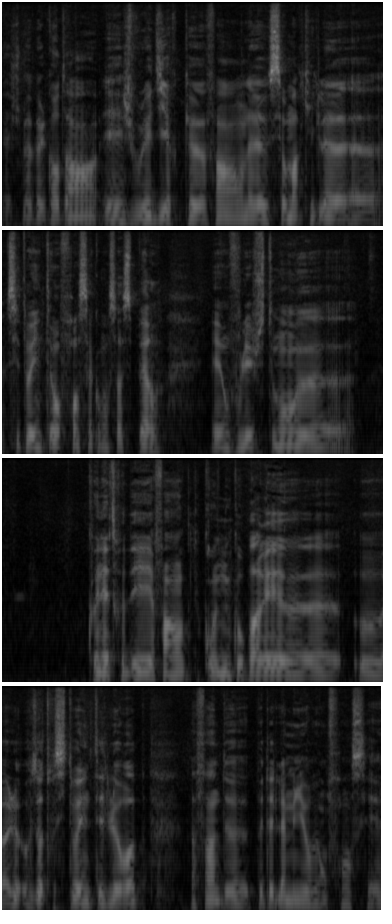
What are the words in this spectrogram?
Je m'appelle Quentin et je voulais dire que, enfin, on avait aussi remarqué que la citoyenneté en France, ça commence à se perdre et on voulait justement euh, connaître des, enfin, nous comparer euh, aux, autres citoyennetés de l'Europe afin de peut-être l'améliorer en France et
